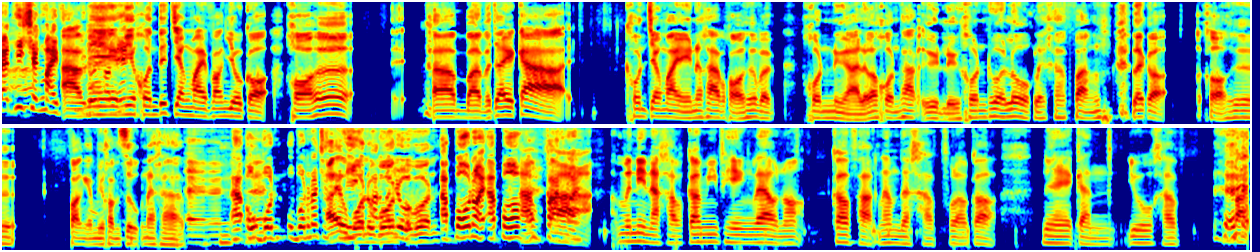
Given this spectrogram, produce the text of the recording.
ฟนๆที่เชียงใหม่ฟัอ่างอยู่ด้มีวยตอนมีนี้คนที่เชียงใหม่ฟังอยู่ก็ขอเฮ้ออ่าบาดบัจใจกล้าคนเชียงใหม่นะครับ ขอเฮ้อแบบคนเหนือหรือว่าคนภาคอื่น หรือคนทั่วโลกเลยครับ ฟังแล้วก็ขอเฮ้อฟังอย่างมีความสุขนะครับเอออะอุบลอุบลราชธาเอ้ยนีอุบลฟังเราอยู่อุบลอะโปหน่อยอะโปครับฝากหน่อยวันนี้นะครับ ก็มีเพลงแล้วเนาะ ก็ฝากน้ำนะครับ พวกเราก็เหนื่อยกันอยู่ครับฝาก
